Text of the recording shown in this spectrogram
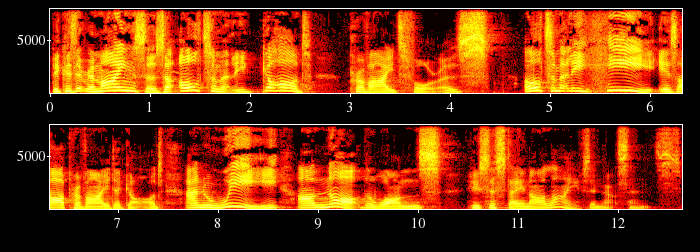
Because it reminds us that ultimately God provides for us. Ultimately, He is our provider God, and we are not the ones who sustain our lives in that sense.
